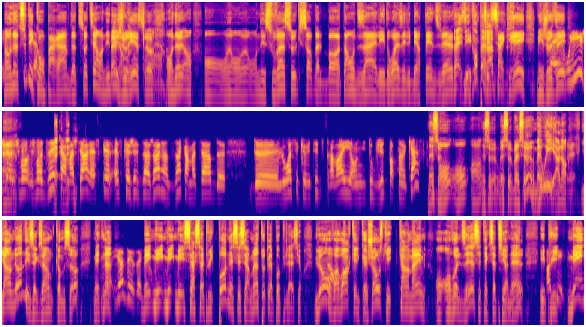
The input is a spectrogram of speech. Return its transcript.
Mais on a-tu des comparables de ça? Tu sais, on est Ben des non, juristes, là. non. On, a, on, on, on- on est souvent ceux qui sortent le bâton en disant les droits et libertés individuelles. Ben, des c'est- comparables. C'est sacré. Mais je veux Ben dire. oui, je, euh, je vais, je vais dire ben, qu'en matière, est-ce que est-ce que j'exagère en disant qu'en matière de de loi sécurité du travail, on est obligé de porter un casque? Bien sûr. Oh, oh, oh. Bien sûr, bien sûr, bien sûr. Ben oui. Alors, Ouais. il y en a des exemples comme ça. Maintenant, Il y a des exemples. mais, mais, mais, mais ça s'applique pas nécessairement à toute la population. Là, on Non. va voir quelque chose qui est quand même, on, on va le dire, c'est exceptionnel. Et puis, mais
